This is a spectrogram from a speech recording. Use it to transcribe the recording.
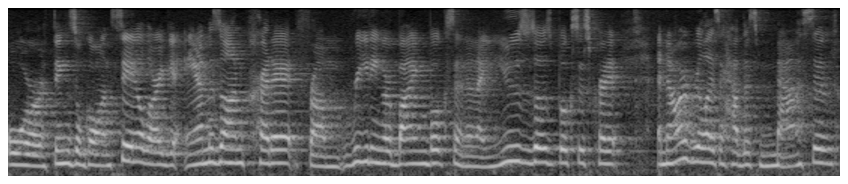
or things will go on sale, or I get Amazon credit from reading or buying books, and then I use those books as credit. And now I realize I have this massive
